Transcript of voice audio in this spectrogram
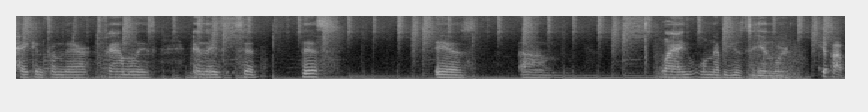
taken from their families. And they said, This is um, why I will never use the N word. hip hop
